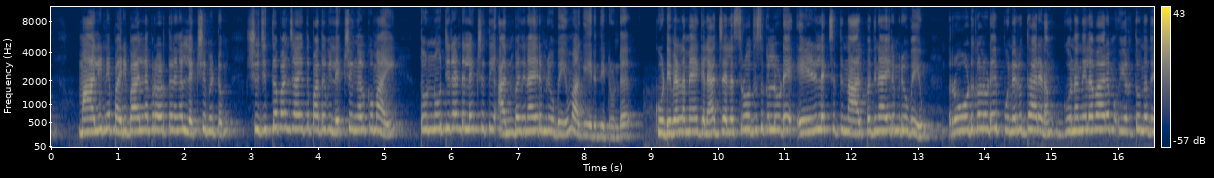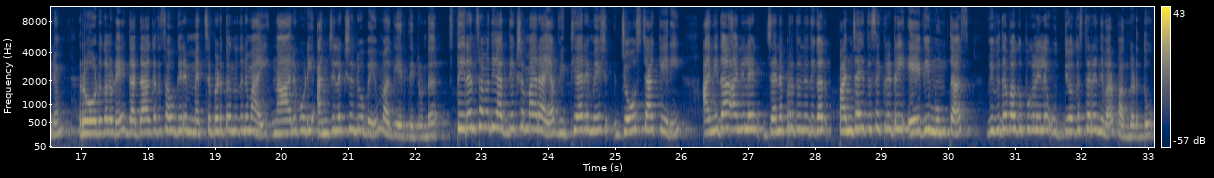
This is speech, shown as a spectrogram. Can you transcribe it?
മാലിന്യ പരിപാലന പ്രവർത്തനങ്ങൾ ലക്ഷ്യമിട്ടും ശുചിത്വ പഞ്ചായത്ത് പദവി ലക്ഷ്യങ്ങൾക്കുമായി തൊണ്ണൂറ്റിരണ്ട് ലക്ഷത്തി അൻപതിനായിരം രൂപയും വകയിരുത്തിയിട്ടുണ്ട്. കുടിവെള്ള മേഖല ജലസ്രോതസ്സുകളിലൂടെ ഏഴ് ലക്ഷത്തി നാൽപ്പതിനായിരം രൂപയും റോഡുകളുടെ പുനരുദ്ധാരണം ഗുണനിലവാരം ഉയർത്തുന്നതിനും റോഡുകളുടെ ഗതാഗത സൗകര്യം മെച്ചപ്പെടുത്തുന്നതിനുമായി നാല് കോടി അഞ്ച് ലക്ഷം രൂപയും വകയിരുത്തിയിട്ടുണ്ട്. സ്ഥിരം സമിതി അധ്യക്ഷന്മാരായ വിദ്യാ രമേശ് ജോസ് ചാക്കേരി അനിത അനിലൻ ജനപ്രതിനിധികൾ panchayat secretary A V Mumtaz വിവിധ വകുപ്പുകളിലെ ഉദ്യോഗസ്ഥർ എന്നിവർ പങ്കെടുത്തു.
